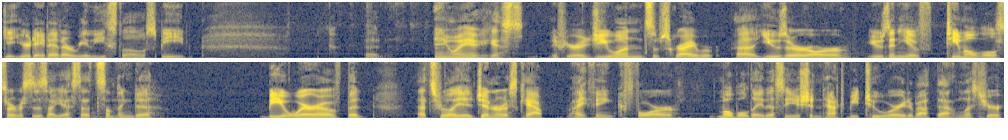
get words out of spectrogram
get your data at a really slow speed. But anyway, I guess if you're a G1 subscriber uh, user or use any of T-Mobile services, I guess that's something to be aware of. But that's really a generous cap, I think, for mobile data, so you shouldn't have to be too worried about that unless you're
